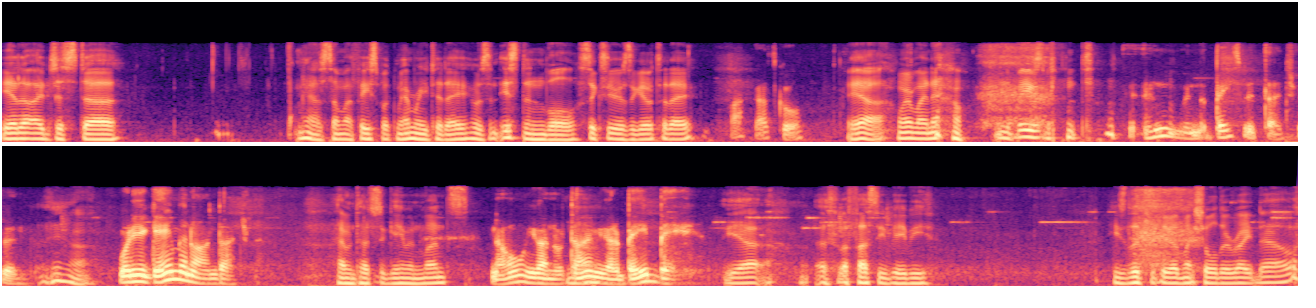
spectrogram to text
Yeah, no, I just uh yeah, I saw my Facebook memory today. It was in Istanbul six years ago today. Fuck, that's cool. Yeah, where am I now? In the basement. Ooh, in the basement, Dutchman. yeah. What are you gaming on, Dutchman? Haven't touched a game in months. No, you got no time. No. You got a baby. Yeah, a, a fussy baby. He's literally on my shoulder right now.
